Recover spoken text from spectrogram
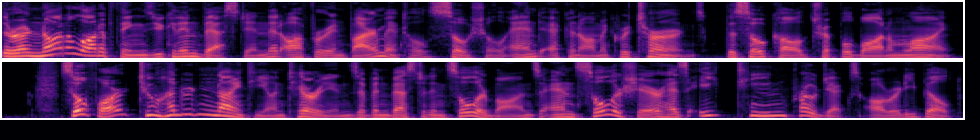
there are not a lot of things you can invest in that offer environmental, social, and economic returns, the so called triple bottom line. So far, 290 Ontarians have invested in solar bonds, and SolarShare has 18 projects already built.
